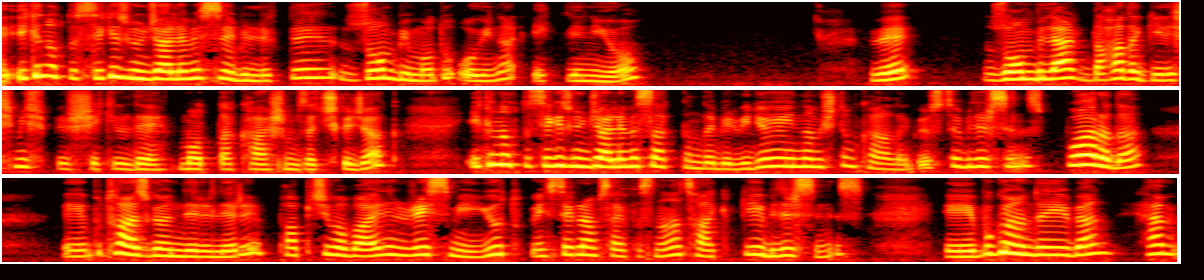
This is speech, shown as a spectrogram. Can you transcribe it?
2.8 güncellemesiyle birlikte zombi modu oyuna ekleniyor. Ve zombiler daha da gelişmiş bir şekilde modda karşımıza çıkacak. 2.8 güncellemesi hakkında bir video yayınlamıştım. Kanala gösterebilirsiniz. Bu arada e, bu tarz gönderileri PUBG Mobile'in resmi YouTube ve Instagram sayfasından da takipleyebilirsiniz. E, bu gönderiyi ben hem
